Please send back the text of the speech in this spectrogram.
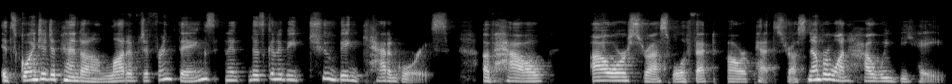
It's going to depend on a lot of different things. And it, there's going to be two big categories of how our stress will affect our pet stress. Number one, how we behave.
